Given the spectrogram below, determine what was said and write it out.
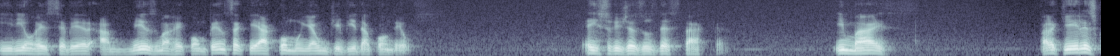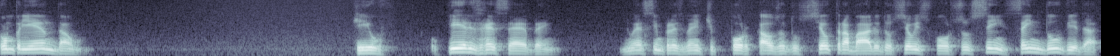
iriam receber a mesma recompensa que é a comunhão de vida com Deus. É isso que Jesus destaca. E mais, para que eles compreendam que o o que eles recebem não é simplesmente por causa do seu trabalho, do seu esforço, sim, sem dúvida,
